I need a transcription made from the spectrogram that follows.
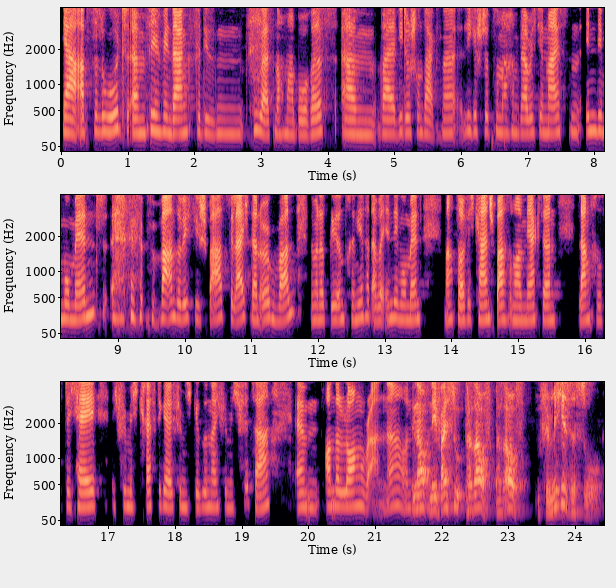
Ja, absolut. Ähm, vielen, vielen Dank für diesen Zusatz nochmal, Boris. Ähm, weil, wie du schon sagst, ne, Liegestütze machen, glaube ich, den meisten in dem Moment wahnsinnig viel Spaß. Vielleicht dann irgendwann, wenn man das Gehirn trainiert hat, aber in dem Moment macht es häufig keinen Spaß und man merkt dann langfristig, hey, ich fühle mich kräftiger, ich fühle mich gesünder, ich fühle mich fitter. Ähm, on the long run. Ne? Und genau, nee, weißt du, pass auf, pass auf. Für mich ist es so,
